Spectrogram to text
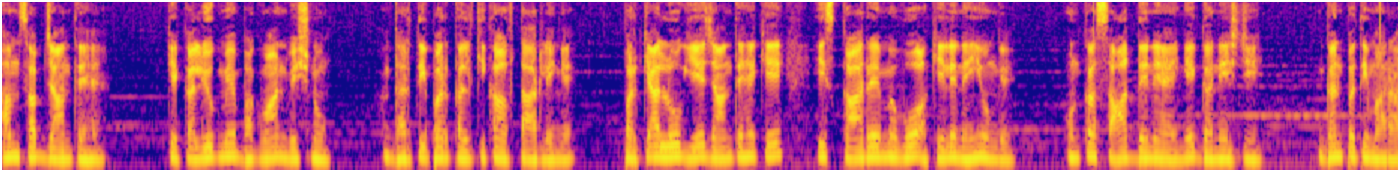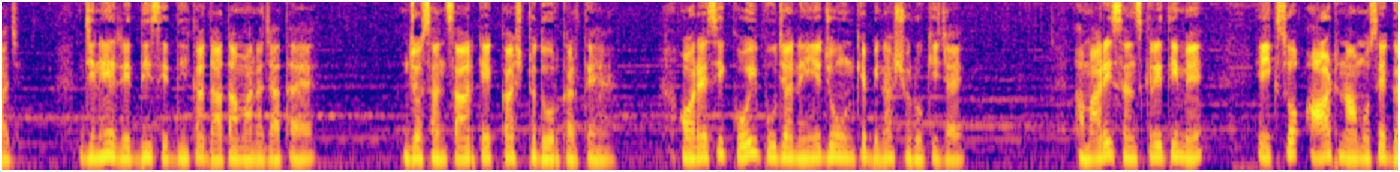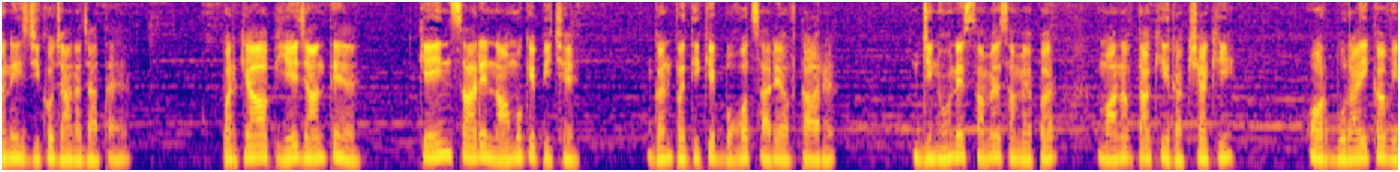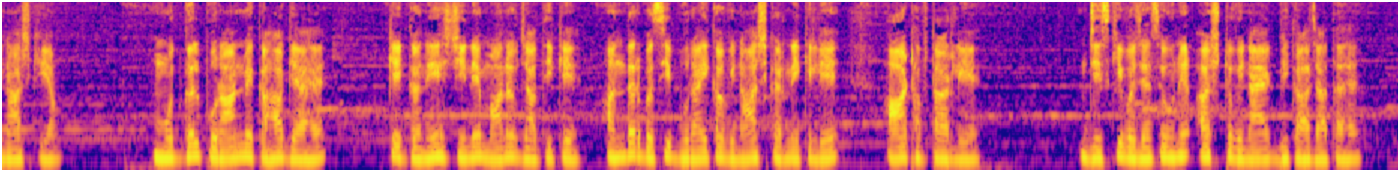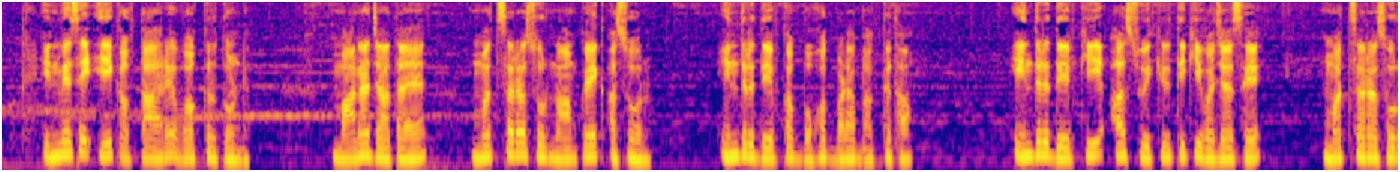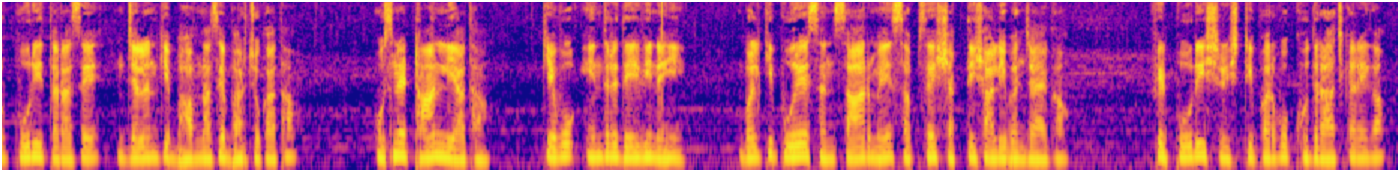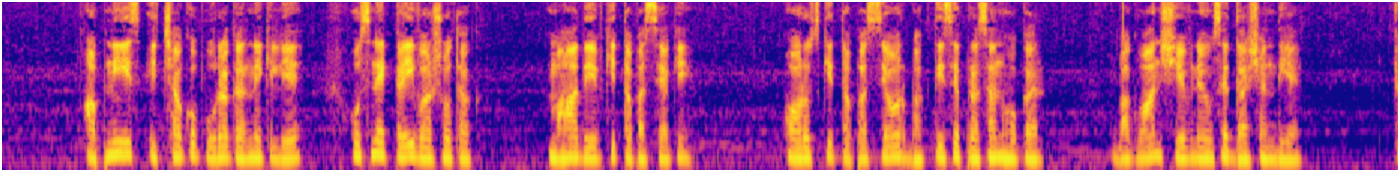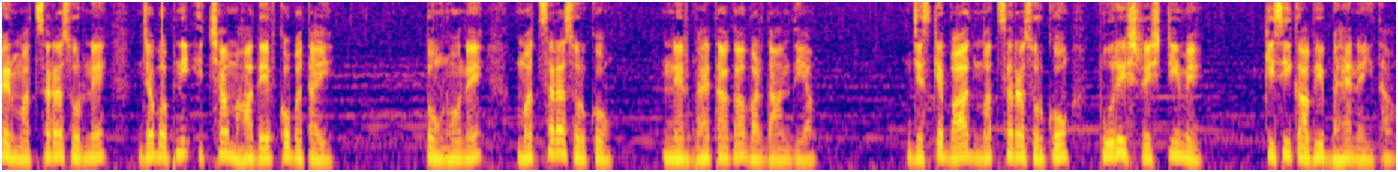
हम सब जानते हैं कि कलयुग में भगवान विष्णु धरती पर कलकी का अवतार लेंगे। पर क्या लोग ये जानते हैं कि इस कार्य में वो अकेले नहीं होंगे? उनका साथ देने आएँगे गणेश जी, गणपति महाराज, जिन्हें रिद्धि सिद्धि का दाता माना जाता है, जो संसार के कष्ट दूर करते हैं। और ऐसी कोई पूजा नहीं है जो उनके बिना शुरू की जाए। हमारी संस्कृति में 108 नामों से गणेश जी को जाना जाता है। पर क्या आप ये जानते हैं कि इन सारे नामों के पीछे गणपति के बहुत सारे अवतार हैं, जिन्होंने समय समय पर मानवता की रक्षा की और बुराई का विनाश किया। मुदगल पुराण में कहा गया है कि गणेश जी ने मानव जाति के अंदर बसी बुराई का विनाश करने के लिए आठ अवतार लिए, जिसकी वजह से उन्हें अष्ट विनायक भी कहा जाता है। इनमें से एक अवतार है वक्रतुंड। माना जाता है मत्सरासुर नाम का एक असुर। इंद्रदेव का बहुत बड़ा भक्त था। इंद्रदेव की अस्वीकृति की वजह से मत्सरासुर पूरी तरह से जलन की भावना से भर चुका था। उसने ठान लिया था कि वो इंद्रदेव ही नहीं, बल्कि पूरे संसार में सबसे शक्तिशाली बन जाएगा। फिर पूरी सृष्टि पर वो खुद राज करेगा। अपनी इस इच्छा को पूरा करने के लिए उसने कई वर्षों तक महादेव की तपस्या की और उसकी तपस्या और भक्ति से प्रसन्न होकर भगवान शिव ने उसे दर्शन दिए। फिर मत्सरासुर ने जब अपनी इच्छा महादेव को बताई तो उन्होंने मत्सरासुर को निर्भयता का वरदान दिया, जिसके बाद मत्सरासुर को पूरी सृष्टि में किसी का भी भय नहीं था।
